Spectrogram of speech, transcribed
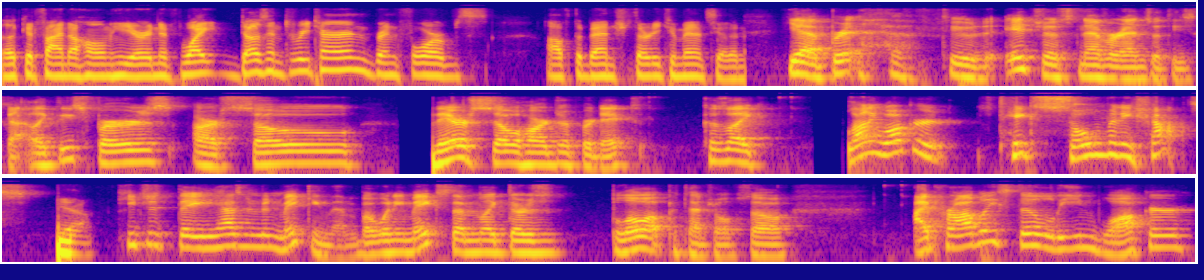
uh, could find a home here. And if White doesn't return, Bryn Forbes off the bench, 32 minutes the other night. Yeah, Brit, dude, it just never ends with these guys. Like these Spurs are so, they're so hard to predict because like Lonnie Walker takes so many shots. Yeah. He just they he hasn't been making them, but when he makes them, like there's blow up potential. So I probably still lean Walker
